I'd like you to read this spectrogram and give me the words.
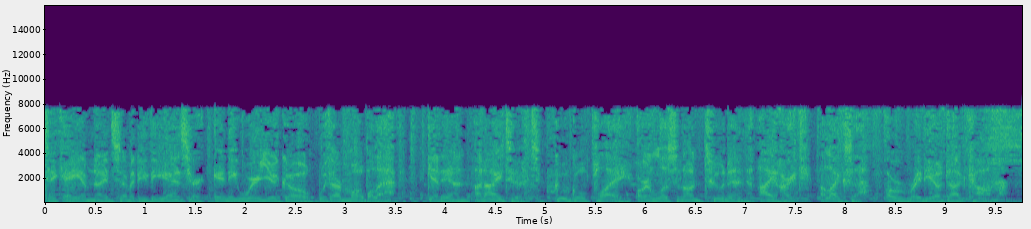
Take AM 970 The Answer anywhere you go with our mobile app. Get in on iTunes, Google Play, or listen on TuneIn, iHeart, Alexa, or radio.com.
